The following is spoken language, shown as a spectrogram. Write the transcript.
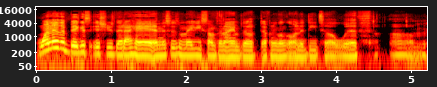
one of the biggest issues that I had, and this is maybe something I am definitely going to go into detail with. Um,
